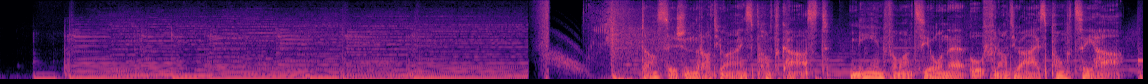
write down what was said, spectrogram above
Das ist ein Radio 1 Podcast. Mehr Informationen auf radio1.ch.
